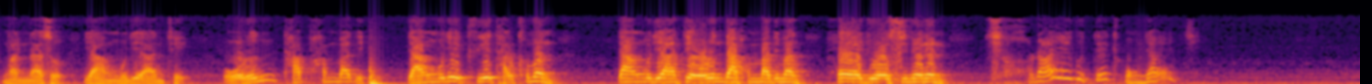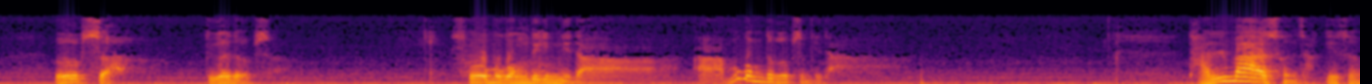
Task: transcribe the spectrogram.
만나서 양무제한테 옳은 답 한마디 양무제 귀에 달콤한 양무제한테 옳은 답 한마디만 해주었으면은 천하에 그때 경량했지 없어. 그것 없어. 소무공덕입니다. 아무 공덕 없습니다. 달마 선사께서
